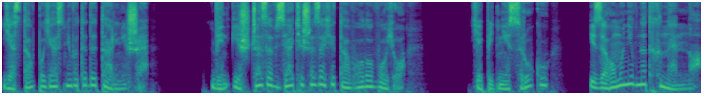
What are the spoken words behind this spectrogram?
Я став пояснювати детальніше. Він іще завзятіше захитав головою. Я підніс руку і загомонів натхненно.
